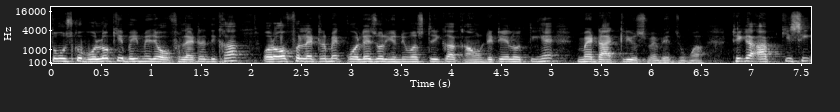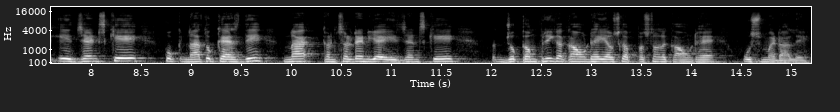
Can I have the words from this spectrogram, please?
तो उसको बोलो कि भाई मुझे ऑफ़र लेटर दिखा और ऑफ़र लेटर में कॉलेज और यूनिवर्सिटी का अकाउंट डिटेल होती है, मैं डायरेक्टली उसमें भेजूँगा। ठीक है, आप किसी एजेंट्स के को ना तो कैश दें, ना कंसल्टेंट या एजेंट्स के जो कंपनी का अकाउंट है या उसका पर्सनल अकाउंट है, उसमें डालें।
